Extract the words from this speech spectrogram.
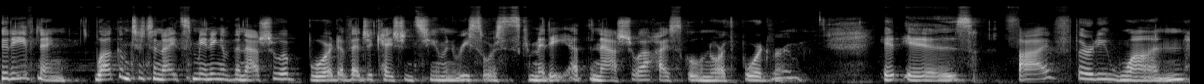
Good evening. Welcome to tonight's meeting of the Nashua Board of Education's Human Resources Committee at the Nashua High School North Boardroom. It is 5:31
